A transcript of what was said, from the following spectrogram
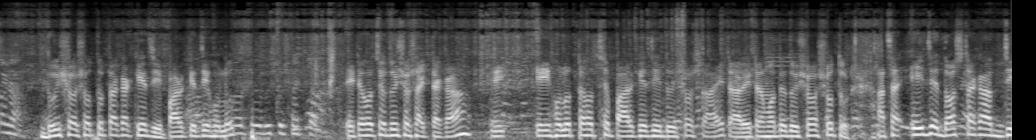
টাকা। দুইশো সত্তর টাকা কেজি পার কেজি হলুদ। এটা হচ্ছে দুইশো ষাট টাকা। এই এই হলুদটা হচ্ছে পার কেজি দুইশো ষাট আর এটার মধ্যে দুইশো সত্তর। আচ্ছা এই যে দশ টাকা যে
